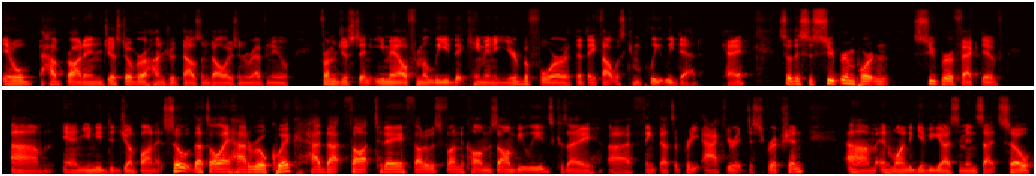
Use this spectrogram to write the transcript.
it'll have brought in just over a hundred thousand dollars in revenue from just an email from a lead that came in a year before that they thought was completely dead. Okay, so this is super important, super effective um, and you need to jump on it. So that's all I had, real quick. Had that thought today. Thought it was fun to call them zombie leads because I uh, think that's a pretty accurate description, um, and wanted to give you guys some insights. So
